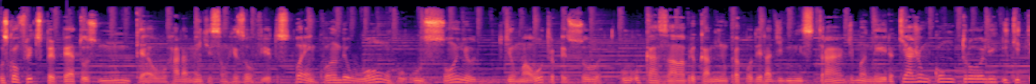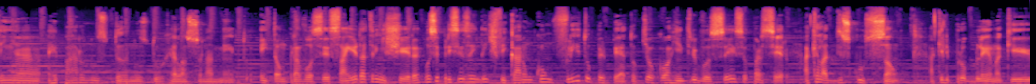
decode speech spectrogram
Os conflitos perpétuos nunca ou raramente são resolvidos. Porém, quando eu honro o sonho de uma outra pessoa, o, o casal abre o caminho para poder administrar de maneira que haja um controle e que tenha reparo nos danos do relacionamento. Então, para você sair da trincheira, você precisa identificar um conflito perpétuo que ocorre entre você e seu parceiro, aquela discussão, aquele problema que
